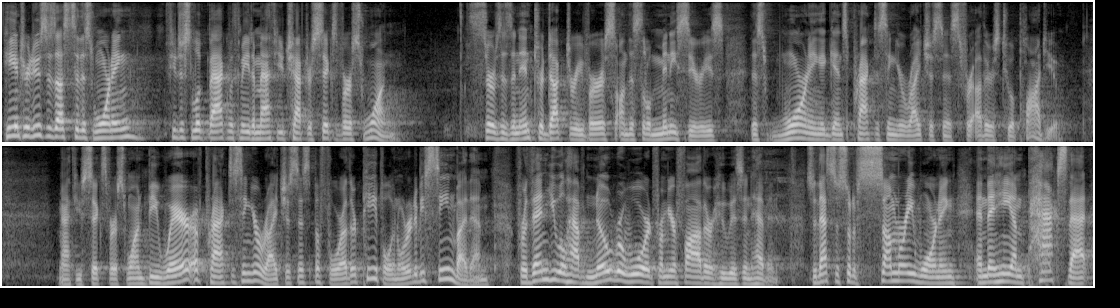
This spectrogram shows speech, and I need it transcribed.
He introduces us to this warning. If you just look back with me to Matthew chapter 6, verse 1, it serves as an introductory verse on this little mini series, this warning against practicing your righteousness for others to applaud you. Matthew 6, verse 1 Beware of practicing your righteousness before other people in order to be seen by them, for then you will have no reward from your Father who is in heaven. So that's the sort of summary warning, and then he unpacks that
